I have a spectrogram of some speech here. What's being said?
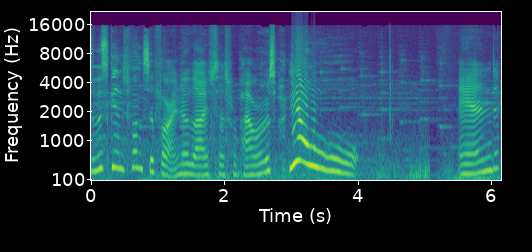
So this game's fun so far. I know that I have special powers. Yo! And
